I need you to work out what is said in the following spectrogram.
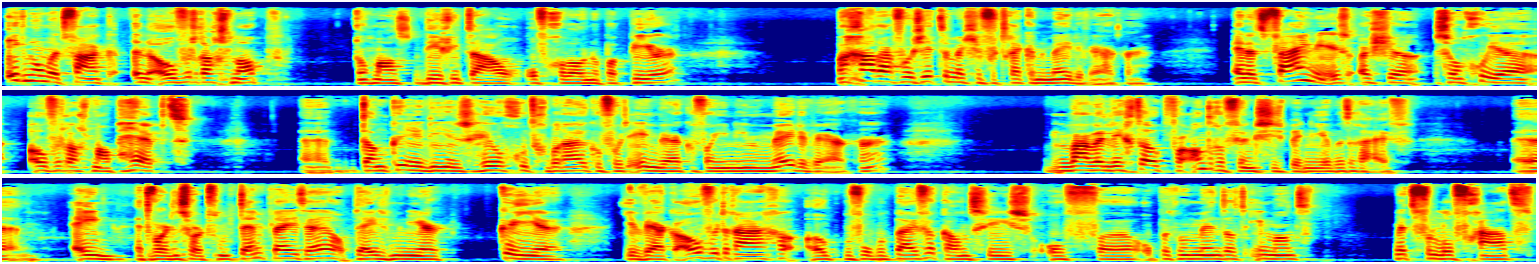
Ik noem het vaak een overdrachtsmap. Nogmaals, digitaal of gewoon op papier. Maar ga daarvoor zitten met je vertrekkende medewerker. En het fijne is, als je zo'n goede overdrachtsmap hebt... Uh, dan kun je die dus heel goed gebruiken voor het inwerken van je nieuwe medewerker maar wellicht ook voor andere functies binnen je bedrijf. Eén, uh, het wordt een soort van template. Hè. Op deze manier kun je je werk overdragen. Ook bijvoorbeeld bij vakanties of uh, op het moment dat iemand met verlof gaat.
